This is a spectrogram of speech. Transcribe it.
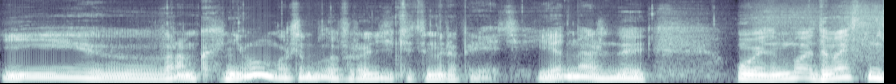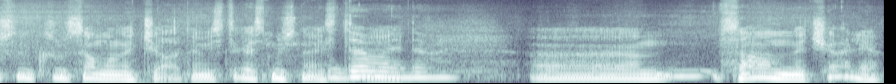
И в рамках него можно было проводить какие-то мероприятия. И однажды... Ой, ну, давайте начну с самого начала. Там есть такая смешная история. Давай, давай. Эм, В самом начале,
